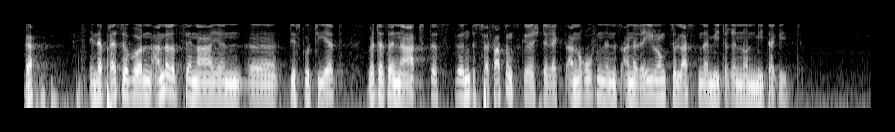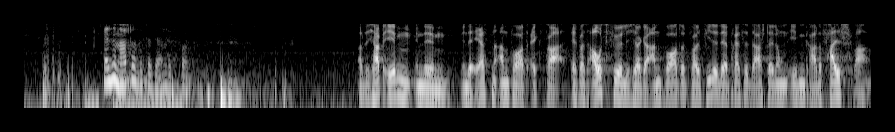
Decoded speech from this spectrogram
Ja. In der Presse wurden andere Szenarien äh, diskutiert. Wird der Senat das Bundesverfassungsgericht direkt anrufen, wenn es eine Regelung zulasten der Mieterinnen und Mieter gibt? Herr Senator, bitte, Sie haben das Wort. Also ich habe eben in, dem, in der ersten Antwort extra etwas ausführlicher geantwortet, weil viele der Pressedarstellungen eben gerade falsch waren.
